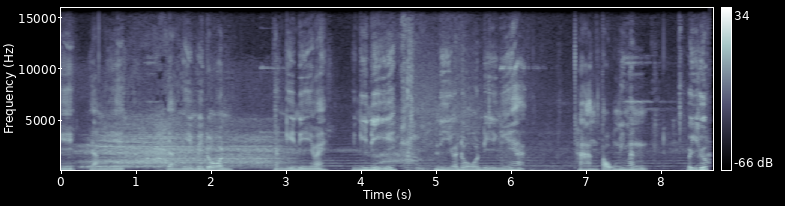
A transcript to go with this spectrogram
นี้ อย่างนี้ อย่างนี้ไม่โดน อย่างนี้หนีไหม อย่างนี้หนี หนีก็โดนดิอย่างเงี้ย ทางตรงนี้มัน เฮ้ยยึบ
